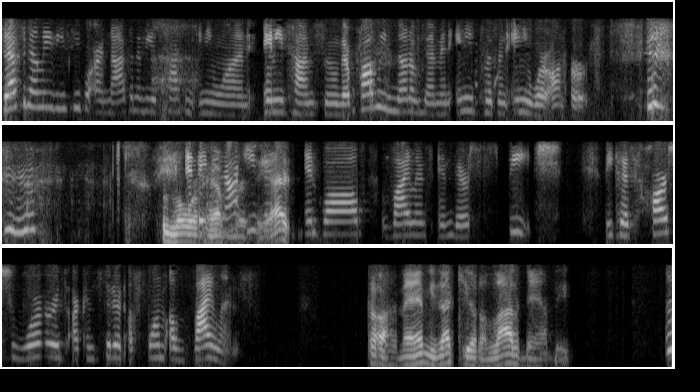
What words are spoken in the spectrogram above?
definitely these people are not going to be attacking anyone anytime soon. There are probably none of them in any prison anywhere on earth. Lord and they do not mercy. even I, involve violence in their speech because harsh words are considered a form of violence. God, man, that means I killed a lot of damn people.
